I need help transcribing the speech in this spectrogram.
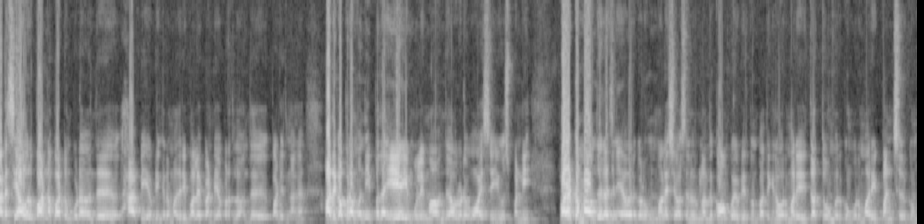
கடைசியாக அவர் பாடின பாட்டும் கூட வந்து ஹாப்பி அப்படிங்கிற மாதிரி பலே பாண்டியா படத்தில் வந்து பாடியிருந்தாங்க. அதுக்கப்புறம் வந்து இப்போ தான் ஏஐ மூலயமா வந்து அவரோட வாய்ஸை யூஸ் பண்ணி வழக்கமாக வந்து ரஜினி அவர்களும் மலேசியா வாசன் அந்த காம்போ எப்படி இருக்கும்னு பார்த்தீங்கன்னா ஒரு மாதிரி தத்துவம் இருக்கும் ஒரு மாதிரி பஞ்ச் இருக்கும்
